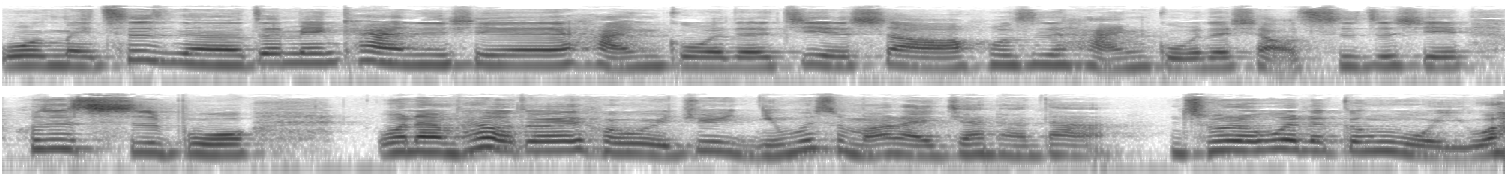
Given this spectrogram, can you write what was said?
我每次呢在边看那些韩国的介绍啊，或是韩国的小吃这些，或是吃播。我男朋友都会回我一句：“你为什么要来加拿大？你除了为了跟我以外，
